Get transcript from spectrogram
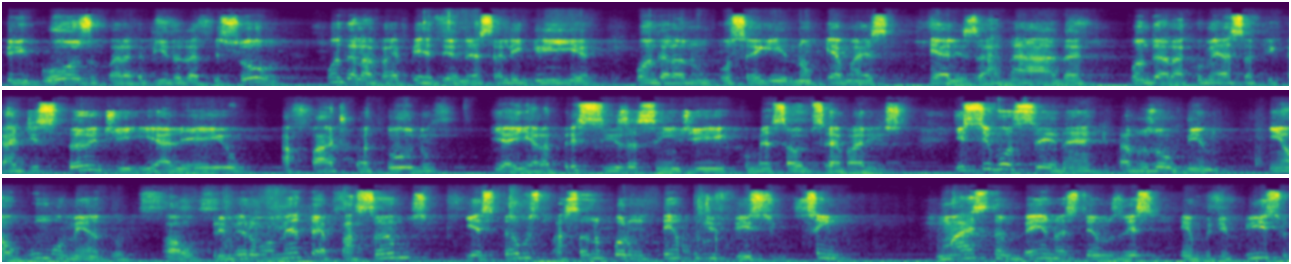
perigoso para a vida da pessoa, quando ela vai perdendo essa alegria, quando ela não consegue, não quer mais realizar nada, quando ela começa a ficar distante e alheio, apático a tudo, e aí ela precisa sim de começar a observar isso. E se você, né, que está nos ouvindo, em algum momento, ó, o primeiro momento é passamos e estamos passando por um tempo difícil, sim. Mas também nós temos nesse tempo difícil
